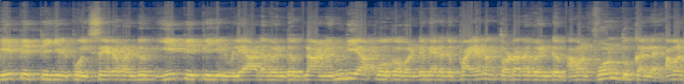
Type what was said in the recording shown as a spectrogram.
இபிபியில் போய் சேர வேண்டும் இபிபியில் விளையாட வேண்டும் நான் இந்தியா போக வேண்டும் எனது பயணம் தொடர வேண்டும். அவன் போன் தூக்கல்ல. அவன்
